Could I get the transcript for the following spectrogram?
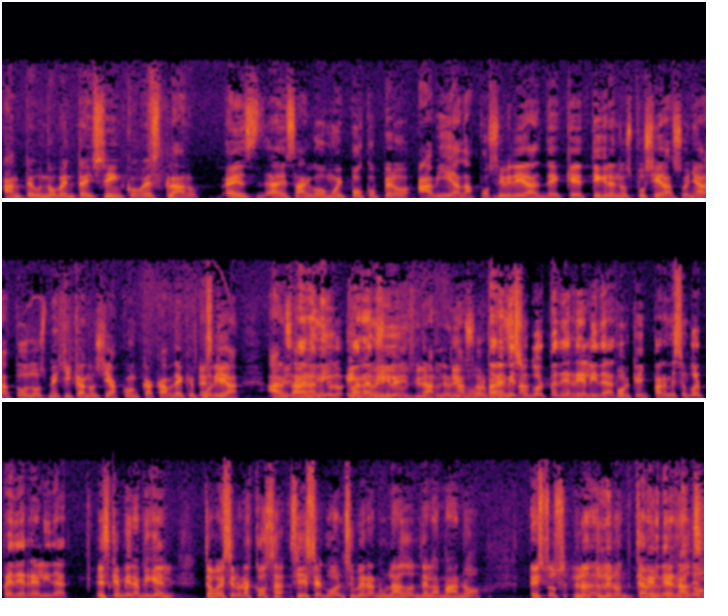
ante un 95%, es claro. Es, es algo muy poco, pero había la posibilidad de que Tigre nos pusiera a soñar a todos los mexicanos ya con CACAF de que podía alzar para el mí- título, para mí- inclusive darle una sorpresa. Para mí es un golpe de realidad. Porque- para mí es un golpe de realidad. Es que mira, Miguel, te voy a decir una cosa. Si ese gol se hubiera anulado, el de la mano, estos Pero lo tuvieron que haber no pegado a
